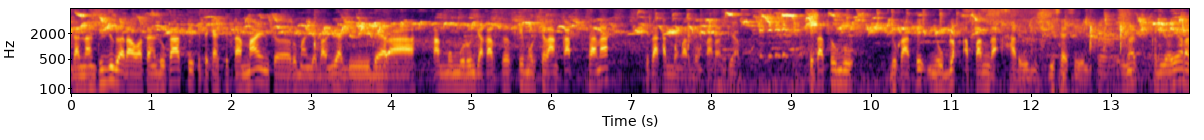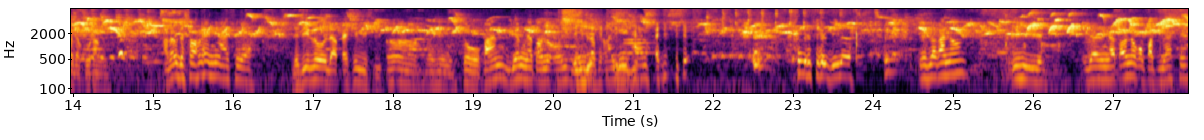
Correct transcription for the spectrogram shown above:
Dan nanti juga rawatan Ducati ketika kita main ke rumahnya Bang Ian di daerah Kampung Burung Jakarta Timur Cilangkap sana kita akan bongkar-bongkaran. Kita tunggu Ducati nyublek apa enggak hari ini di sesi ini Nah, lihat kerjanya rada kurang. Karena udah sore nih asli ya. Jadi lu udah pesimis nih. Masih. Tuh kan, dia ngeliat ono om, jeblak lagi kan. Udah saya bilang, jeblak kan om. Iya. Udah ngeliat ono kok 14 ya.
